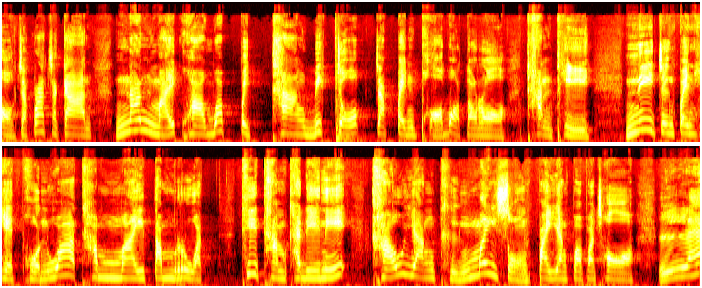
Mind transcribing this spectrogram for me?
ออกจากราชการ นั่นหมายความว่าปิดทางบิ๊กโจ๊กจะเป็นผอบอตรทันที นี่จึงเป็นเหตุผลว่าทำไมตำรวจ ที่ทำคดีนี้ เขายังถึงไม่ส่งไปยังปปช และ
